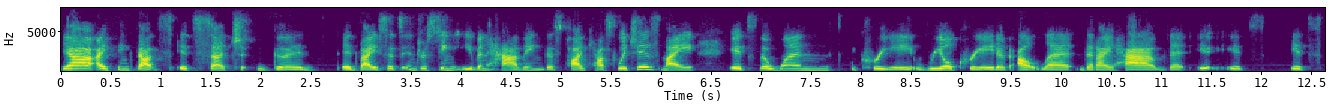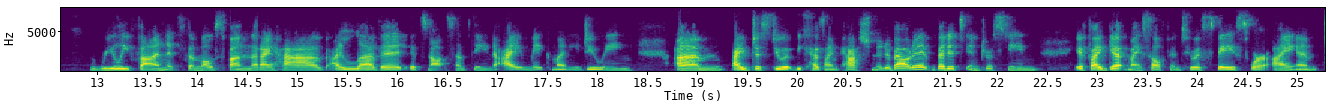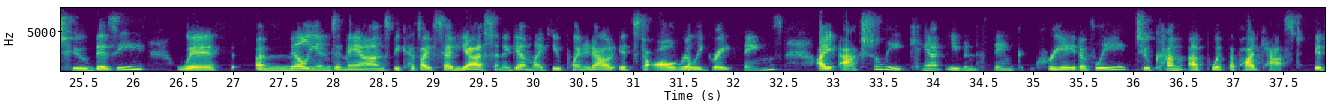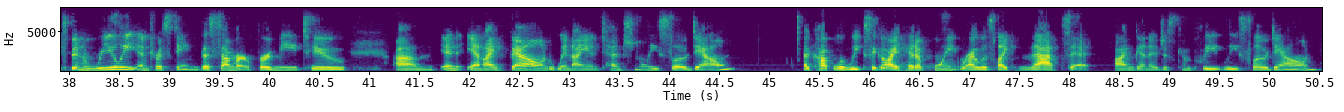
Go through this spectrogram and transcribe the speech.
Yeah, I think that's it's such good advice. It's interesting even having this podcast, which is my it's the one create real creative outlet that I have that it, it's it's really fun. It's the most fun that I have. I love it. It's not something I make money doing. Um, I just do it because I'm passionate about it. But it's interesting if I get myself into a space where I am too busy with a million demands because I've said yes. And again, like you pointed out, it's to all really great things. I actually can't even think creatively to come up with a podcast. It's been really interesting this summer for me to um, and and I found when I intentionally slowed down a couple of weeks ago, I hit a point where I was like, "That's it. I'm going to just completely slow down,"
